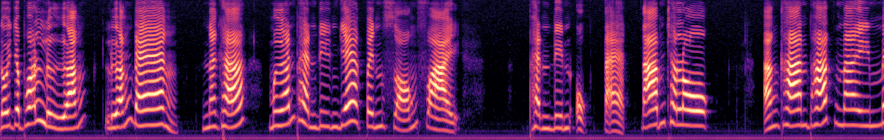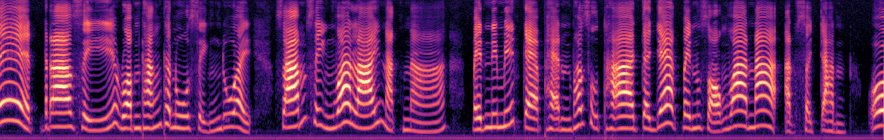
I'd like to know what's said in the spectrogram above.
โดยเฉพาะเหลืองเหลืองแดงนะคะ เหมือนแผ่นดินแยกเป็นสองฝ่าย แผ่นดินอกแตกตามฉลก อังคารพักในเมษราศีรวมทั้งธนูสิงห์ด้วยสามสิ่งว่าร้ายหนักหนา เป็นนิมิตแก่แผ่นพระสุธาจะแยกเป็นสองว่าหน้าอัศจรรย์ โอ้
